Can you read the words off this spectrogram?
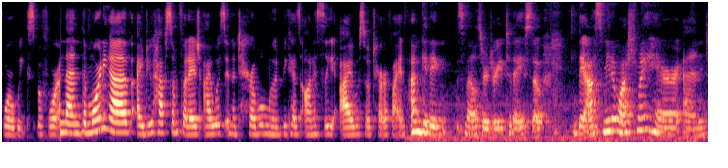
four weeks before. And then the morning of, I do have some footage. I was in a terrible mood because honestly, I was so terrified. I'm getting getting smile surgery today. So they asked me to wash my hair and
